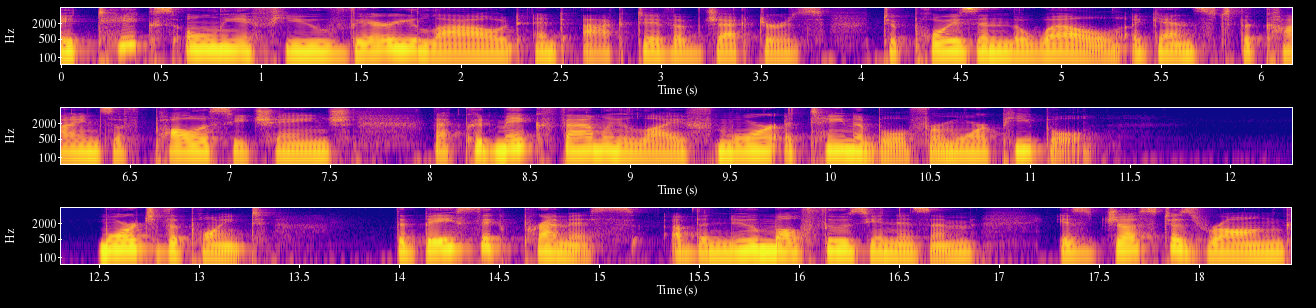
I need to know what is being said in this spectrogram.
it takes only a few very loud and active objectors to poison the well against the kinds of policy change that could make family life more attainable for more people. More to the point, the basic premise of the new Malthusianism is just as wrong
